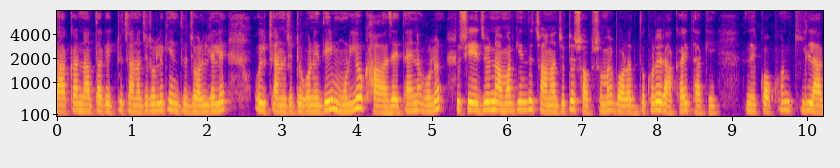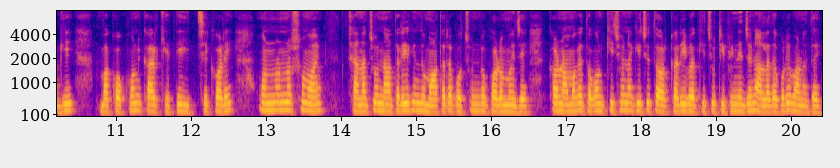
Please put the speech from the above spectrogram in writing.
থাক আর না থাক, একটু চানাচুর হলে কিন্তু জল ঢেলে ওই চানাচুরটুকুনি দিয়েই মুড়িও খাওয়া যায়, তাই না বলুন? তো সেই জন্য আমার কিন্তু চানাচুরটা সবসময় বরাদ্দ করে রাখাই থাকে। যে কখন কি লাগে বা কখন কার খেতে ইচ্ছে করে। অন্য অন্য সময় চানাচুর না থাকলে কিন্তু মাথাটা প্রচণ্ড গরম হয়ে যায়। কারণ আমাকে তখন কিছু না কিছু তরকারি বা কিছু টিফিনের জন্য আলাদা করে বানাতে হয়।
